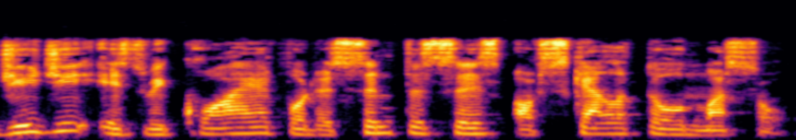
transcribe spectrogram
GG is required for the synthesis of skeletal muscle.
